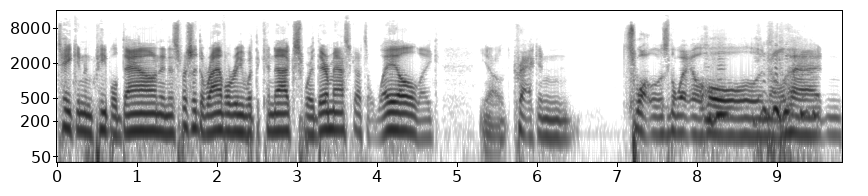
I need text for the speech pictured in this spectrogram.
taking people down, and especially the rivalry with the Canucks, where their mascot's a whale, like you know, Kraken swallows the whale mm-hmm. whole and all that. And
